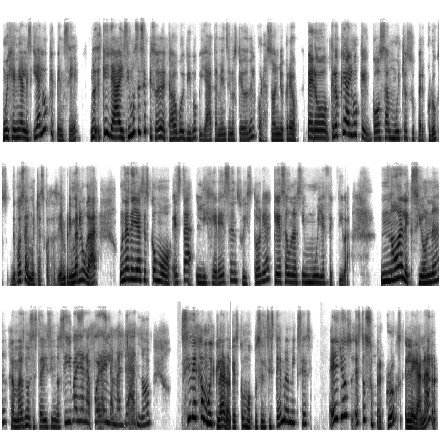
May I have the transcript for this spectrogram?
muy geniales. Y algo que pensé, no, es que ya hicimos ese episodio de Cowboy Vivo y ya también se nos quedó en el corazón, yo creo. Pero creo que algo que goza mucho Super Crux, goza de muchas cosas. Y en primer lugar, una de ellas es como esta ligereza en su historia, que es aún así muy efectiva no alecciona, jamás nos está diciendo, sí, vayan afuera y la maldad, ¿no? Sí deja muy claro que es como, pues el sistema, mixes. Ellos, estos super crooks, le ganaron,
